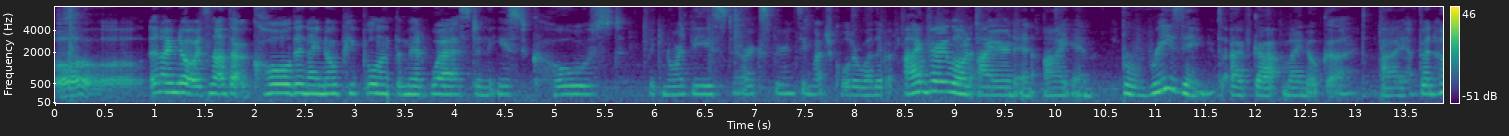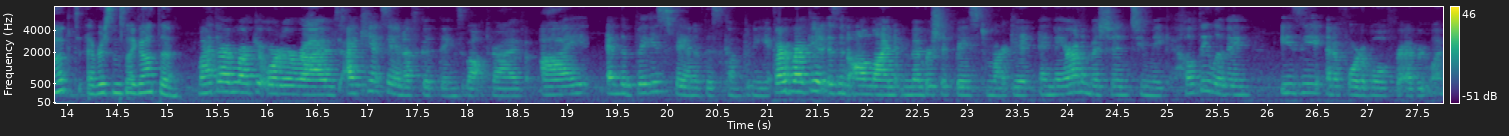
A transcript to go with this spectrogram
Ugh. And I know it's not that cold and I know people in the Midwest and the East Coast, like Northeast, are experiencing much colder weather. But I'm very low in iron and I am freezing. I've got my Noka. I have been hooked ever since I got them. My Thrive Market order arrived. I can't say enough good things about Thrive. I am the biggest fan of this company. Thrive Market is an online membership-based market and they are on a mission to make healthy living easy and affordable for everyone.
